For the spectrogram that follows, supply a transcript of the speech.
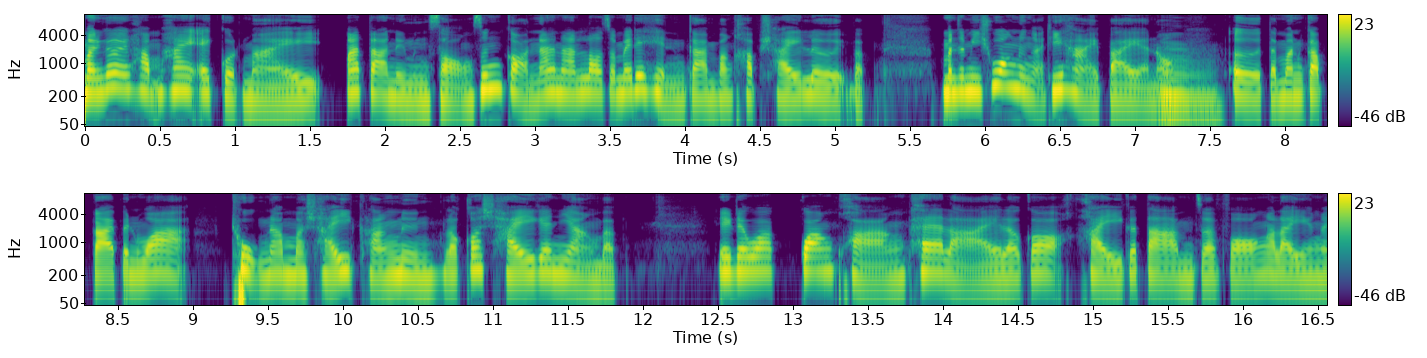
มันก็เลยทำให้ไอ้กฎหมายมาตรา1นึซึ่งก่อนหน้านั้นเราจะไม่ได้เห็นการบังคับใช้เลยแบบ มันจะมีช่วงหนึ่งอะที่หายไปอะเนาะอืมเออแต่มันกลับกลายเป็นว่าถูกนำมาใช้อีกครั้งหนึ่งแล้วก็ใช้กันอย่างแบบเรียกได้ว่ากว้างขวางแพร่หลาย แล้วก็ใครก็ตามจะฟ้องอะไรยังไง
